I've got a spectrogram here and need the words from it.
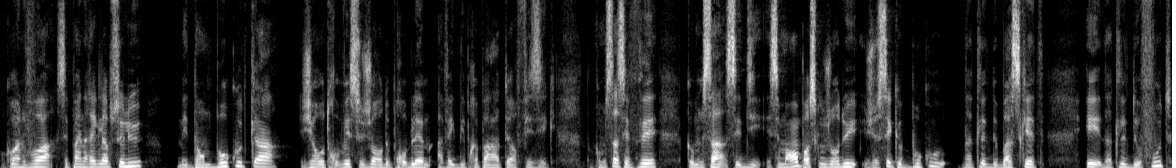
Encore une fois, c'est pas une règle absolue, mais dans beaucoup de cas, j'ai retrouvé ce genre de problème avec des préparateurs physiques. Comme ça c'est fait, comme ça c'est dit. Et c'est marrant parce qu'aujourd'hui, je sais que beaucoup d'athlètes de basket et d'athlètes de foot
